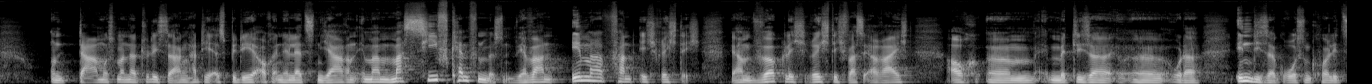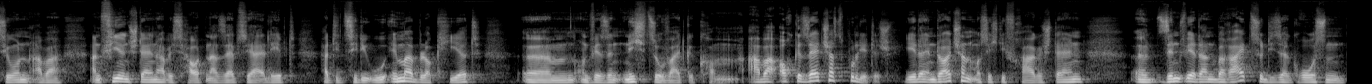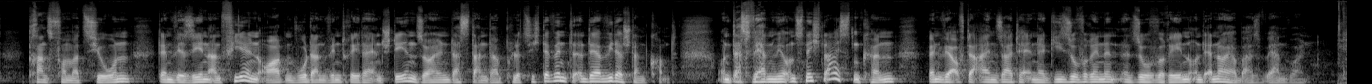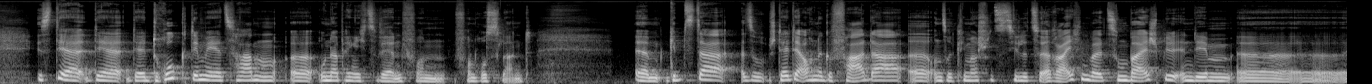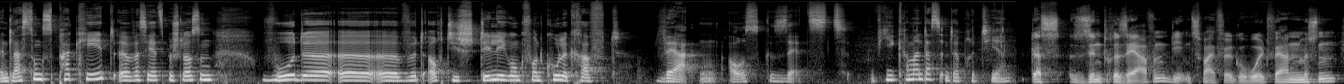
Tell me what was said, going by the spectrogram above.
Und da muss man natürlich sagen, hat die SPD auch in den letzten Jahren immer massiv kämpfen müssen. Wir waren immer, fand ich, richtig. Wir haben wirklich richtig was erreicht, auch ähm, mit dieser äh, oder in dieser großen Koalition. Aber an vielen Stellen habe ich es hautnah selbst ja erlebt, hat die CDU immer blockiert und wir sind nicht so weit gekommen. Aber auch gesellschaftspolitisch. Jeder in Deutschland muss sich die Frage stellen, äh, sind wir dann bereit zu dieser großen Transformation? Denn wir sehen an vielen Orten, wo dann Windräder entstehen sollen, dass dann da plötzlich der, Wind, der Widerstand kommt. Und das werden wir uns nicht leisten können, wenn wir auf der einen Seite energiesouverän souverän und erneuerbar werden wollen. Ist der, der, der Druck, den wir jetzt haben, uh, unabhängig zu werden von, von Russland, ähm, Gibt es da, also stellt er auch eine Gefahr dar, äh, unsere Klimaschutzziele zu erreichen? Weil zum Beispiel in dem äh, Entlastungspaket, äh, was jetzt beschlossen wurde, äh, äh, wird auch die Stilllegung von Kohlekraftwerken ausgesetzt. Wie kann man das interpretieren? Das sind Reserven, die im Zweifel geholt werden müssen.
